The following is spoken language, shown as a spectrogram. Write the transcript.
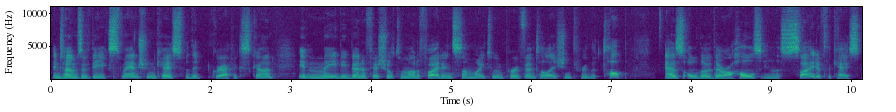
In terms of the expansion case for the graphics card, it may be beneficial to modify it in some way to improve ventilation through the top, as although there are holes in the side of the case,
